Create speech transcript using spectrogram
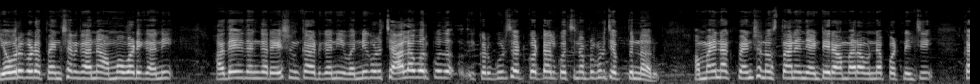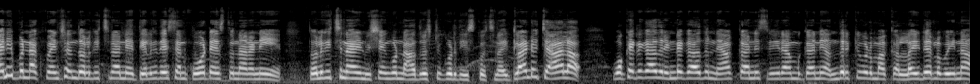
ఎవరు కూడా పెన్షన్ కానీ అమ్మఒడి కానీ అదేవిధంగా రేషన్ కార్డు కానీ ఇవన్నీ కూడా చాలా వరకు ఇక్కడ గుడిసెట్ కొట్టాలకు వచ్చినప్పుడు కూడా చెప్తున్నారు. అమ్మాయి నాకు పెన్షన్ వస్తానని ఎన్టీ రామారావు ఉన్నప్పటి నుంచి కానీ ఇప్పుడు నాకు పెన్షన్ తొలగించిన నేను తెలుగుదేశానికి ఓటేస్తున్నానని తొలగించిన విషయం కూడా నా దృష్టికి కూడా తీసుకొచ్చిన ఇట్లాంటివి చాలా ఒకటి కాదు రెండు కాదు నాకు కానీ శ్రీరామ్ కానీ అందరికీ కూడా మాకు లైడర్లు పోయినా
